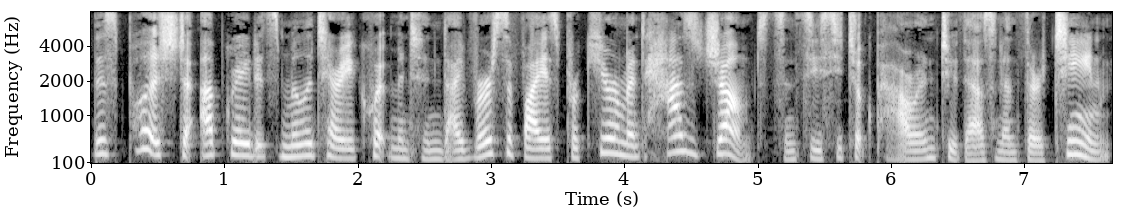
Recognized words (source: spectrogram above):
This push to upgrade its military equipment and diversify its procurement has jumped since Sisi took power in 2013.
